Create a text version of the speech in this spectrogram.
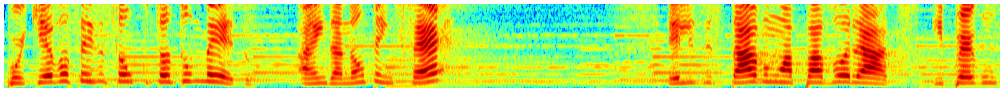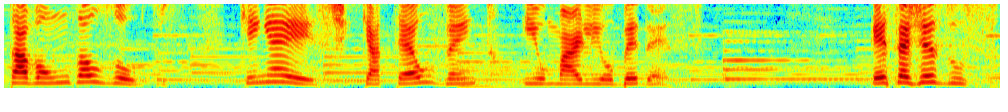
Por que vocês estão com tanto medo? Ainda não têm fé? Eles estavam apavorados e perguntavam uns aos outros: Quem é este que até o vento e o mar lhe obedece? Esse é Jesus.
